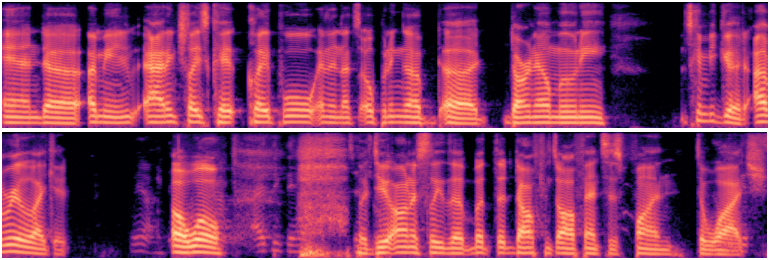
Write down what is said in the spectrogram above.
And uh, I mean, adding Chase Clay- Claypool, and then that's opening up uh, Darnell Mooney. It's gonna be good. I really like it. Yeah, Oh, well, have- I think they have but dude, honestly, the but the Dolphins' offense is fun to And we get to watch.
